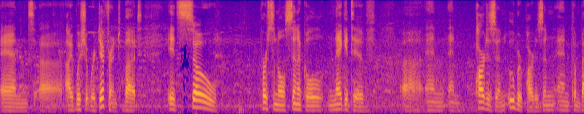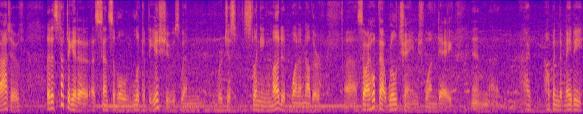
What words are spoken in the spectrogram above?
and uh, I wish it were different, but it's so personal, cynical, negative, uh, and and partisan, uber partisan, and combative. That it's tough to get a, a sensible look at the issues when we're just slinging mud at one another. Uh, so I hope that will change one day, and uh, I'm hoping that maybe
